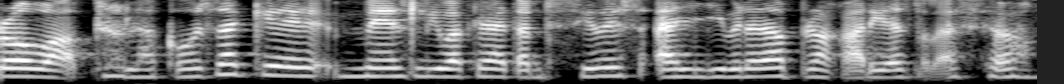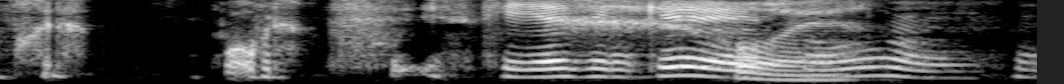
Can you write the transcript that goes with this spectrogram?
roba, però la cosa que més li va cridar atenció és el llibre de pregàries de la seva mare. Pobra. És que hi ha gent que Joder. això ho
